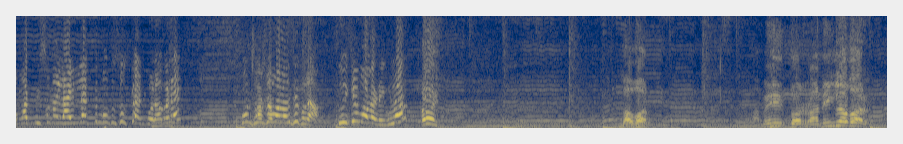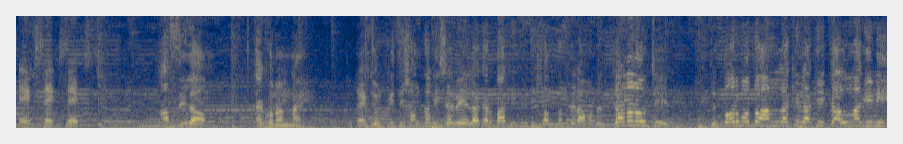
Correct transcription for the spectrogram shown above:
আমার পিছনে লাইন লাগতে বলতেছিস কেন? বলা করে কোন সমস্যা বলা যেগুলা তুই কে বলার এগুলা? লাভার আমি তোর running lover ex ex ex আসিলাম এখন আর নাই। একজন কৃতি সন্তান হিসেবে এলাকার বাকি কৃতি সন্তানদের আমাদের জানানো উচিত যে তোর মতো আনলাকি লাকি কাল নাগিনি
